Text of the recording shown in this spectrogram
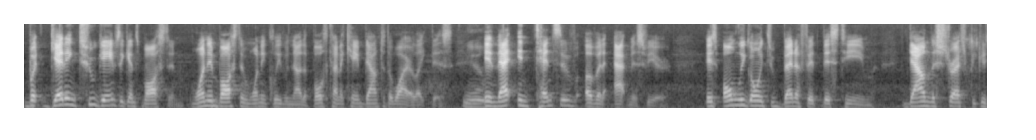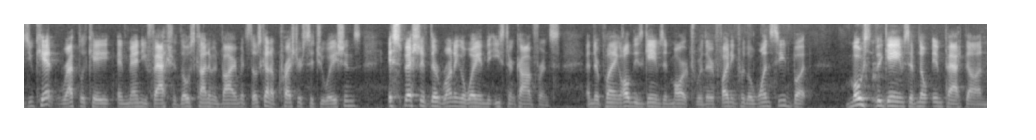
But getting two games against Boston, one in Boston, one in Cleveland, now that both kind of came down to the wire like this, Yeah. in that intensive of an atmosphere, is only going to benefit this team down the stretch because you can't replicate and manufacture those kind of environments, those kind of pressure situations, especially if they're running away in the Eastern Conference and they're playing all these games in March where they're fighting for the one seed, but most of the games have no impact on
